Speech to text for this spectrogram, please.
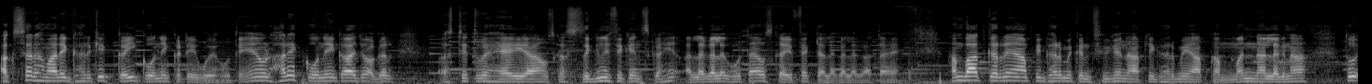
अक्सर हमारे घर के कई कोने कटे हुए होते हैं और हर एक कोने का जो अगर अस्तित्व है या उसका सिग्निफिकेंस कहीं अलग अलग होता है, उसका इफ़ेक्ट अलग अलग आता है। हम बात कर रहे हैं आपके घर में कन्फ्यूज़न आपके घर में आपका मन ना लगना तो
